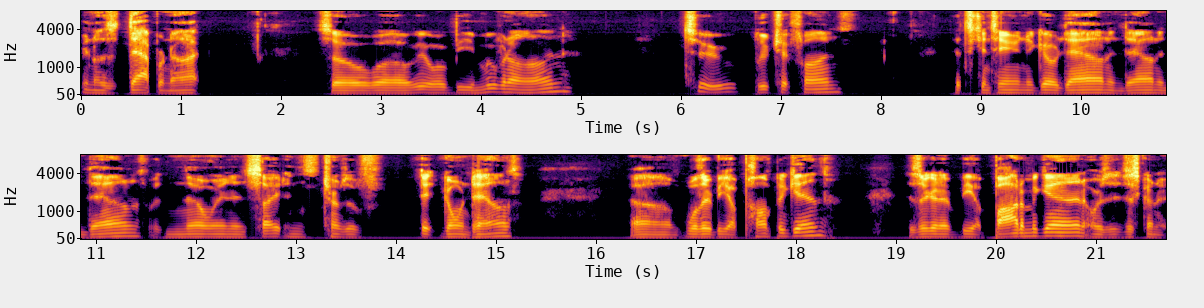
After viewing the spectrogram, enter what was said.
you know, this DApp or not. So uh, we will be moving on to Blue Chip Fund. It's continuing to go down and down and down with no end in sight in terms of it going down. Um, will there be a pump again? Is there going to be a bottom again, or is it just going to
